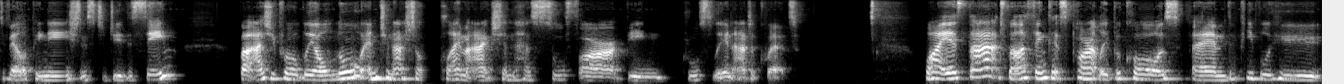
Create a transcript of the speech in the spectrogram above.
developing nations to do the same. But as you probably all know, international climate action has so far been grossly inadequate. Why is that? Well, I think it's partly because um, the people who,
